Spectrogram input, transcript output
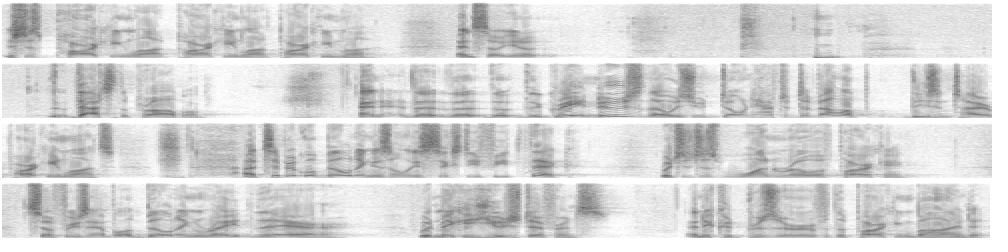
It's just parking lot, parking lot, parking lot. And so, you know, that's the problem. And the, the, the, the, great news, though, is you don't have to develop these entire parking lots. A typical building is only 60 feet thick, which is just one row of parking. So, for example, a building right there would make a huge difference, and it could preserve the parking behind it.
